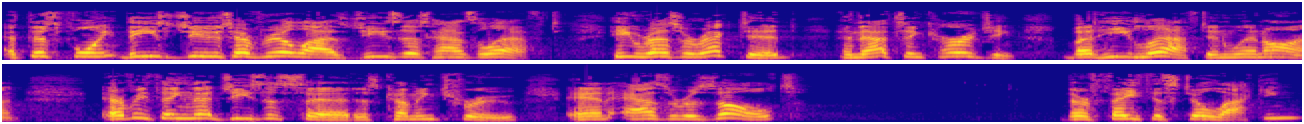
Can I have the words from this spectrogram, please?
At this point, these Jews have realized Jesus has left. He resurrected, and that's encouraging, but he left and went on. Everything that Jesus said is coming true, and as a result, their faith is still lacking.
